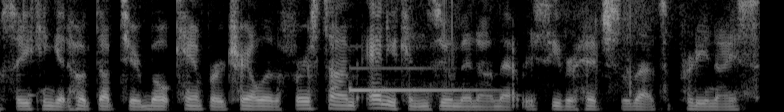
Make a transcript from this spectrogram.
so you can get hooked up to your boat, camper, trailer the first time, and you can zoom in on that receiver hitch, so that's a pretty nice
